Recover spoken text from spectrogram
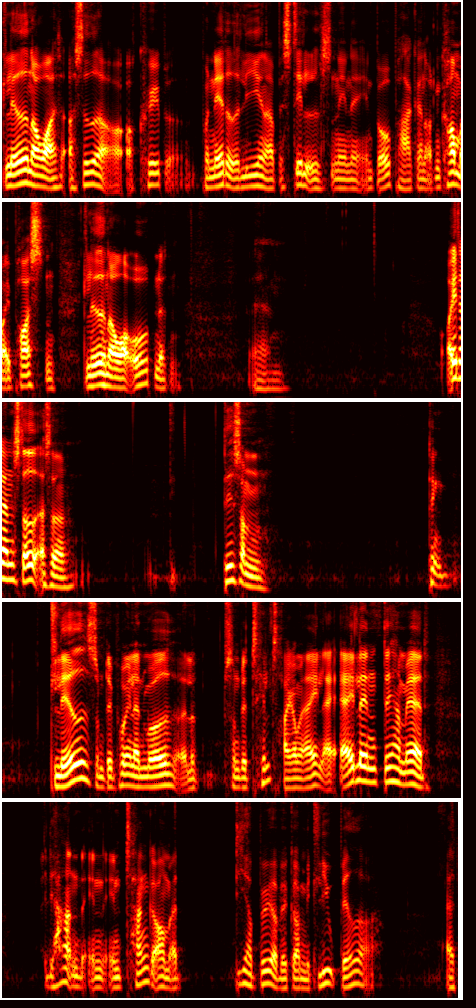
glæden over at, at sidde og, og købe på nettet lige og bestille sådan en, øh, en bogpakke, når den kommer i posten. Glæden over at åbne den. Øh. Og et eller andet sted, altså, det, det som den glæde, som det på en eller anden måde, eller som det tiltrækker mig, er, er et eller andet det her med, at, at jeg har en, en, en tanke om, at de her bøger vil gøre mit liv bedre. At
